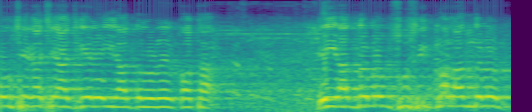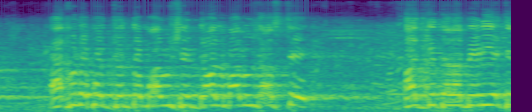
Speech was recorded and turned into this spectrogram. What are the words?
পৌঁছে গেছে আজকের এই আন্দোলনের কথা। এই আন্দোলন, সুশৃঙ্খল আন্দোলন, এখনও পর্যন্ত মানুষের দল, মানুষ আসছে। আজকে তারা বেরিয়েছে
